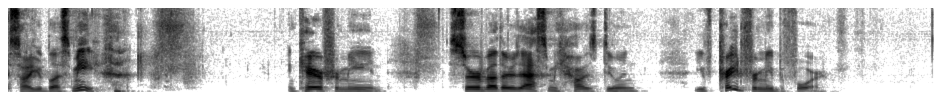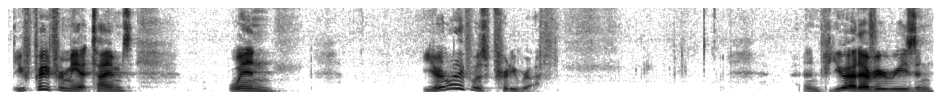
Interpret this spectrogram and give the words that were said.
I saw you bless me and care for me and serve others, ask me how I was doing. You've prayed for me before. You've prayed for me at times when your life was pretty rough. And you had every reason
